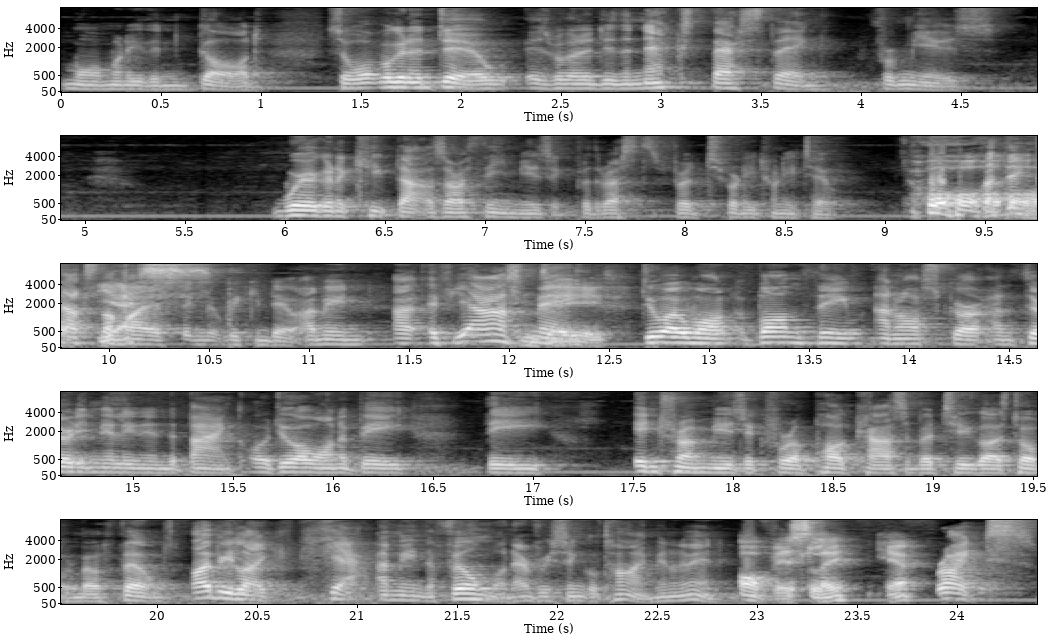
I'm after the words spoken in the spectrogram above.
more money than God. So what we're going to do is we're going to do the next best thing for Muse. We're going to keep that as our theme music for the rest for 2022. Oh, I think that's the yes. highest thing that we can do. I mean, uh, if you ask me, do I want a Bond theme, an Oscar, and 30 million in the bank, or do I want to be the intro music for a podcast about two guys talking about films? I'd be like, yeah, I mean, the film one every single time. You know what I mean? Obviously, yeah. Right.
